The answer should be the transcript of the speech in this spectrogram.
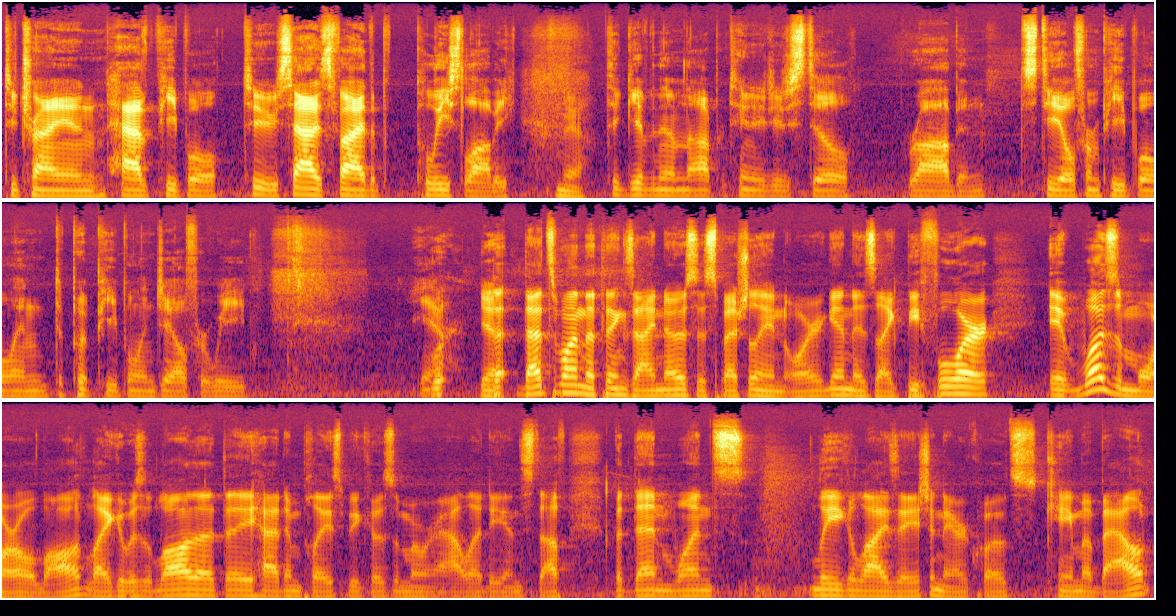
to try and have people to satisfy the police lobby yeah. to give them the opportunity to still rob and steal from people and to put people in jail for weed. Yeah. Yeah. Th- that's one of the things I noticed, especially in Oregon, is like before it was a moral law, like it was a law that they had in place because of morality and stuff. But then once legalization, air quotes, came about,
